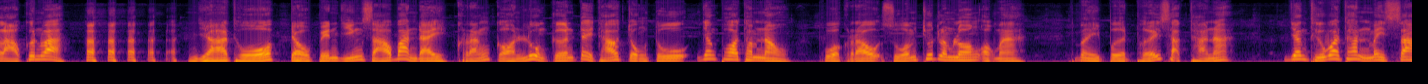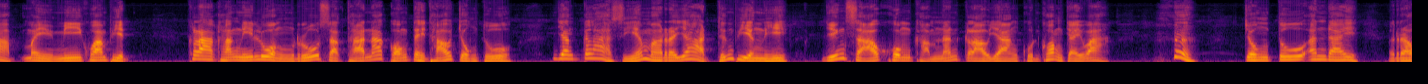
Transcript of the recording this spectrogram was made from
กล่าวขึ้นว่า ยาโถ เจ้าเป็นหญิงสาวบ้านใด ครั้งก่อนล่วงเกินใต้เท้าจงตูยังพอทำเนา พวกเราสวมชุดลำลองออกมา ไม่เปิดเผยสักฐานะ ยังถือว่าท่านไม่ทราบไม่มีความผิด คลาครั้งนี้ล่วงรู้สักฐานะของไต่เท้าจงตู ยังกล้าเสียมารยาทถึงเพียงนี้ หญิงสาวคมขำนั้นกล่าวอย่างขุนข้องใจว่าจงตูอันใดเรา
